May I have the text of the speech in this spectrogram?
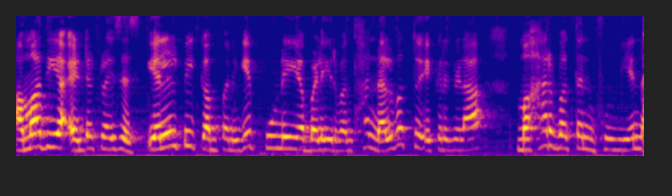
ಅಮಾದಿಯ ಎಂಟರ್ಪ್ರೈಸಸ್ ಎಲ್ಎಲ್ಪಿ ಕಂಪನಿಗೆ ಪುಣೆಯ ಬಳಿ ಇರುವಂತಹ ನಲವತ್ತು ಎಕರೆಗಳ ಮಹರ್ವತನ್ ಭೂಮಿಯನ್ನ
